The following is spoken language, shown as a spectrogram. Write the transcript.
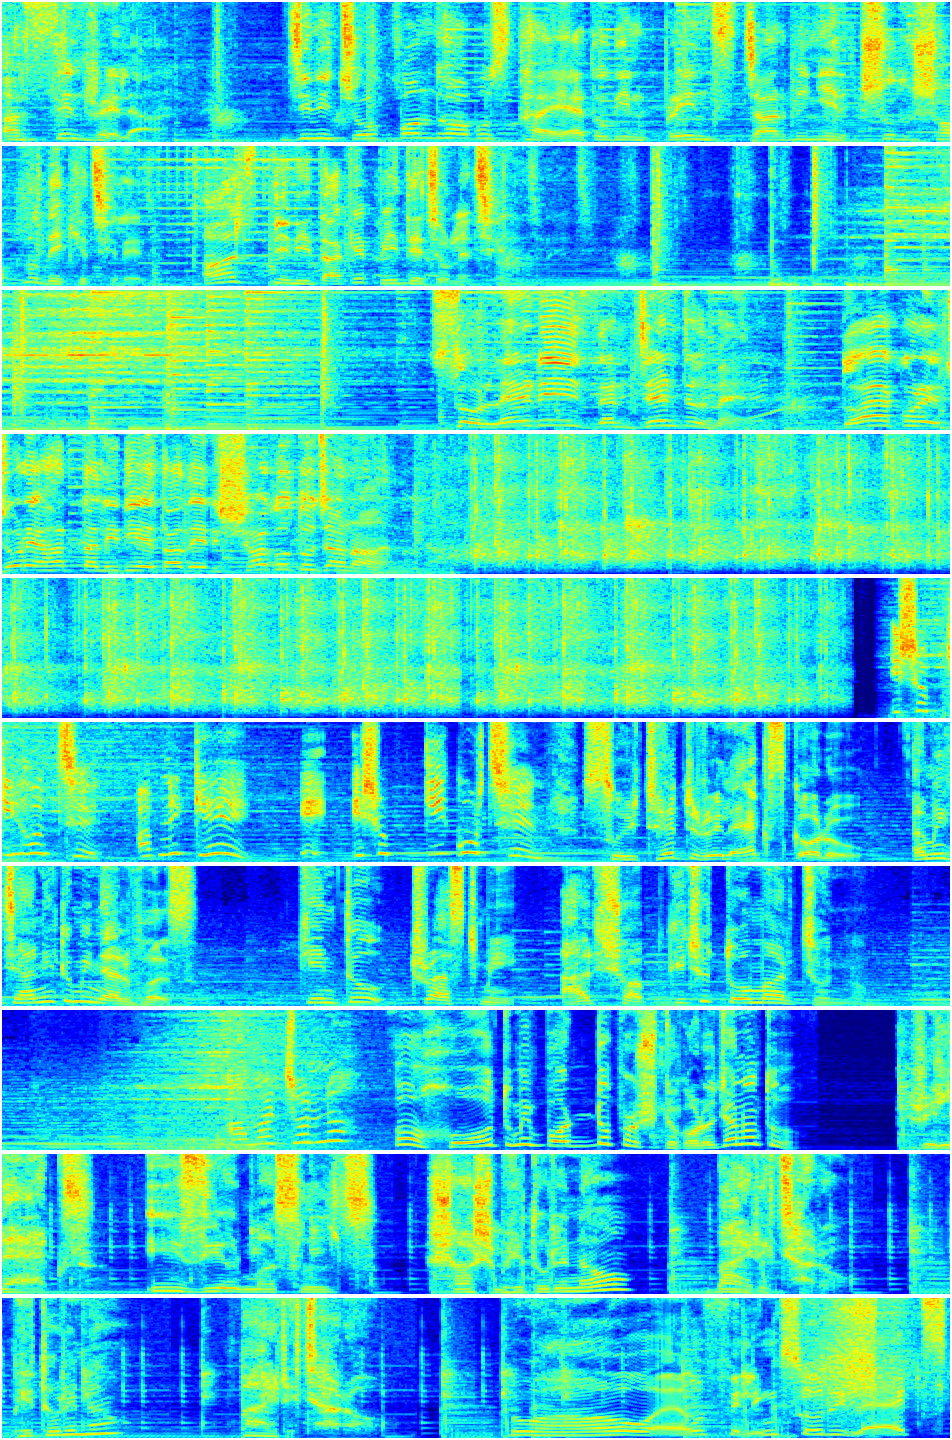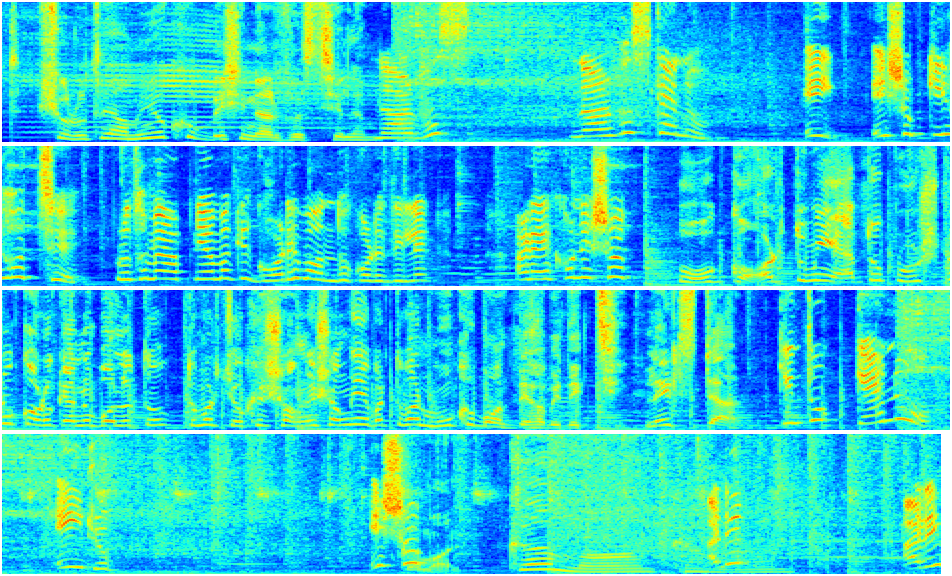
আর সিন্ড্রেলা, যিনি চোখ বন্ধ অবস্থায় এতদিন প্রিন্স চার্মিং এর শুধু স্বপ্ন দেখেছিলেন, আজ তিনি তাকে পেতে চলেছেন। সো লেডিজ অ্যান্ড জেন্টলম্যান দয়া করে জোরে হাততালি দিয়ে তাদের স্বাগত জানান। এসব কি হচ্ছে? আপনি কে? এসব কি করছেন? সুইটেড রিল্যাক্স করো। আমি জানি তুমি নার্ভাস কিন্তু ট্রাস্ট মি আজ সবকিছু তোমার জন্য। আমার জন্য? ওহো তুমি বড্ড প্রশ্ন করো জানো তো। রিল্যাক্স ইজ ইউর মাসলস শ্বাস ভেতরে নাও বাইরে ছাড়ো। ভেতরে নাও বাইরে ছাড়ো। Wow I am feeling so relaxed শুরুতে আমিও খুব বেশি নার্ভাস ছিলাম। নার্ভাস? নার্ভাস কেন? এই এইসব কি হচ্ছে? প্রথমে আপনি আমাকে ঘরে বন্ধ করে দিলেন আর এখন এসব ও গড তুমি এত প্রশ্ন করো কেন বলো তো? তোমার চোখের সঙ্গে সঙ্গে এবার তোমার মুখও বন্ধ হবে দেখছি। লেটস স্টার্ট কিন্তু কেন? এই চুপ। এসব কাম অন কাম অন আরে আরে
